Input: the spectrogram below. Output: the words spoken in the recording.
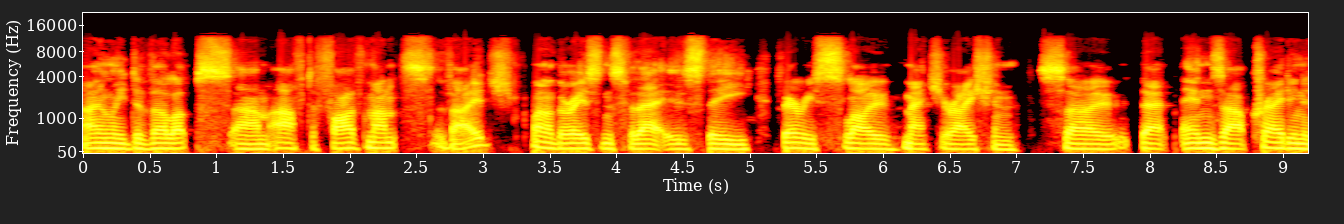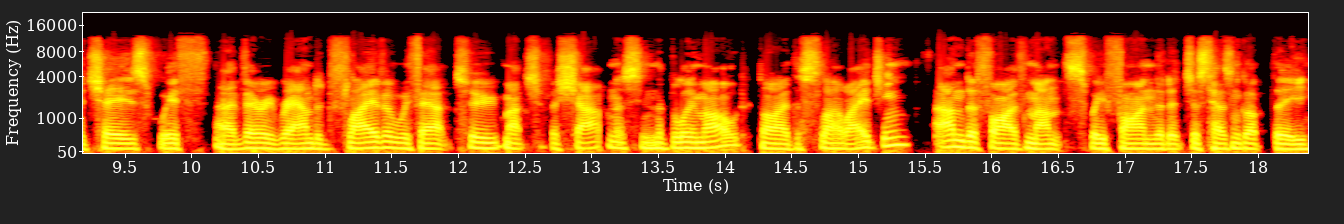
only develops um, after five months of age. One of the reasons for that is the very slow maturation. So that ends up creating a cheese with a very rounded flavour without too much of a sharpness in the blue mould by the slow aging. Under five months, we find that it just hasn't got the,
